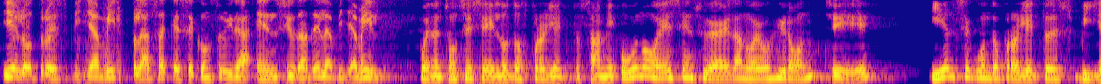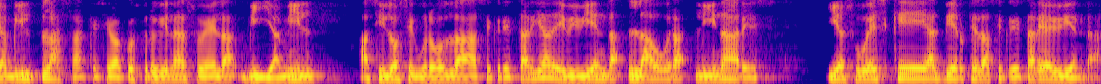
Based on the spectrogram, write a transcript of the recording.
y el otro es Villamil Plaza, que se construirá en Ciudadela Villamil. Bueno, entonces eh, los dos proyectos, Sami. Uno es en Ciudadela Nuevo Girón. Sí. Y el segundo proyecto es Villamil Plaza, que se va a construir en la Ciudadela Villamil. Así lo aseguró la secretaria de Vivienda, Laura Linares y a su vez ¿qué advierte la secretaria de Vivienda.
